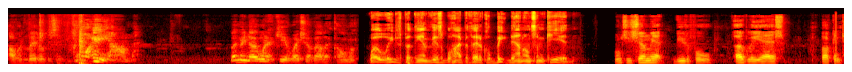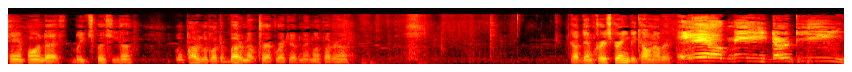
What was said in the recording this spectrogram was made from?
I would literally say, wham! Let me know when that kid wakes up out of that coma. Whoa, he just put the invisible hypothetical beat down on some kid. Won't you show me that beautiful, ugly ass fucking tampon dust bleached pussy, huh? It'll probably look like a buttermilk truck wrecked up in that motherfucker, huh? Goddamn Chris Green be calling over there. Help me, dirty!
